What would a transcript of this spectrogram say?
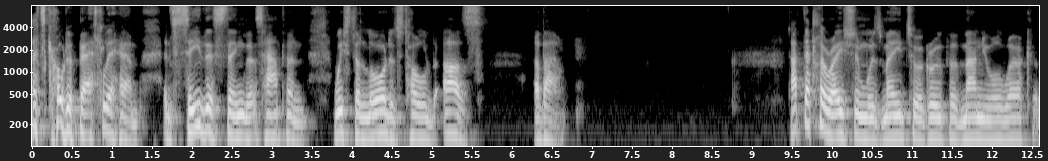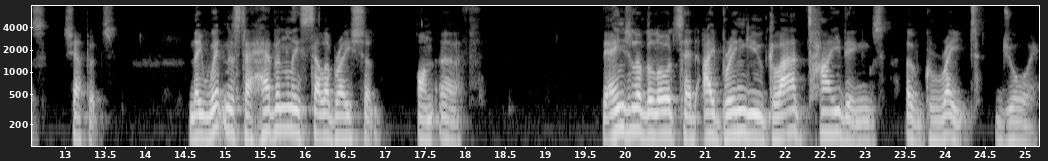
Let's go to Bethlehem and see this thing that's happened, which the Lord has told us about. That declaration was made to a group of manual workers, shepherds. They witnessed a heavenly celebration on earth. The angel of the Lord said, I bring you glad tidings of great joy.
